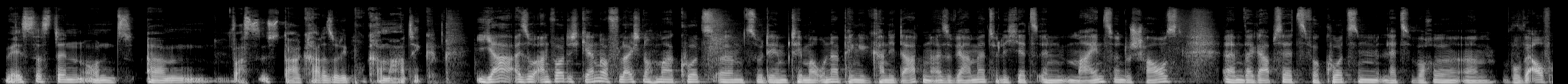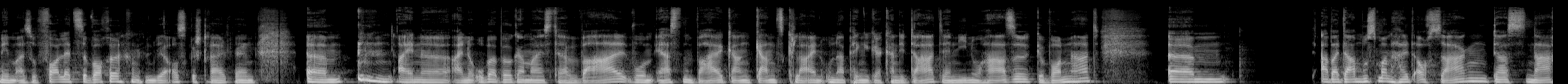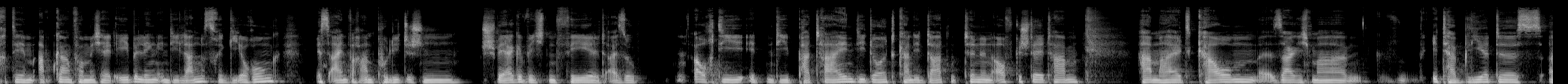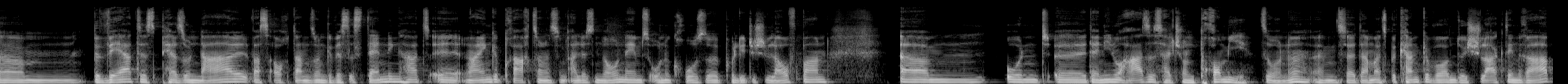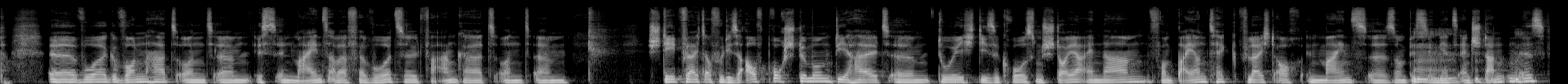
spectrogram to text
Wer ist das denn und ähm, was ist da gerade so die Programmatik? Ja, also antworte ich gerne noch vielleicht noch mal kurz ähm, zu dem Thema unabhängige Kandidaten. Also wir haben natürlich jetzt in Mainz, wenn du schaust, ähm, da gab es jetzt vor kurzem letzte Woche, ähm, wo wir aufnehmen, also vorletzte Woche, wenn wir ausgestrahlt werden, ähm, eine eine Oberbürgermeisterwahl, wo im ersten Wahlgang ganz klar ein unabhängiger Kandidat, der Nino Hase, gewonnen hat. Ähm, aber da muss man halt auch sagen, dass nach dem Abgang von Michael Ebeling in die Landesregierung es einfach an politischen Schwergewichten fehlt. Also auch die, die Parteien, die dort Kandidatinnen aufgestellt haben, haben halt kaum, sage ich mal, etabliertes, ähm, bewährtes Personal, was auch dann so ein gewisses Standing hat, äh, reingebracht, sondern es sind alles No-Names ohne große politische Laufbahn. Ähm, und äh, der Nino Hase ist halt schon Promi, so ne, ähm, ist ja damals bekannt geworden durch Schlag den Raab, äh, wo er gewonnen hat und ähm, ist in Mainz aber verwurzelt, verankert und ähm, steht vielleicht auch für diese Aufbruchsstimmung, die halt ähm, durch diese großen Steuereinnahmen vom BioNTech vielleicht auch in Mainz äh, so ein bisschen mhm. jetzt entstanden ist.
